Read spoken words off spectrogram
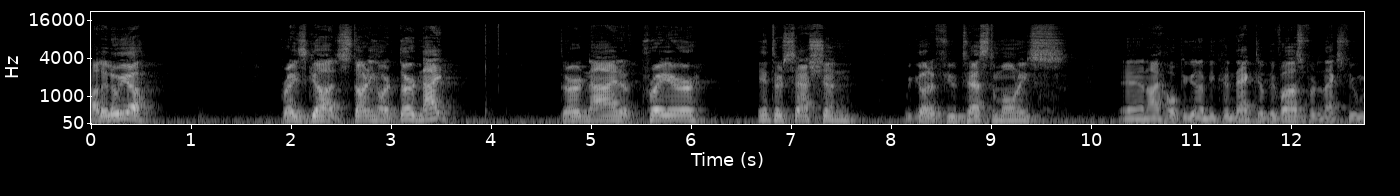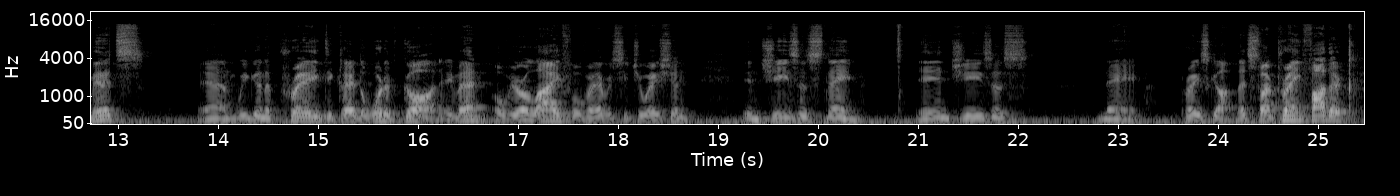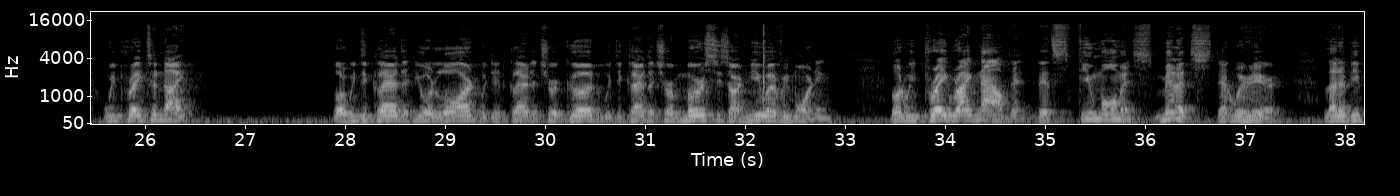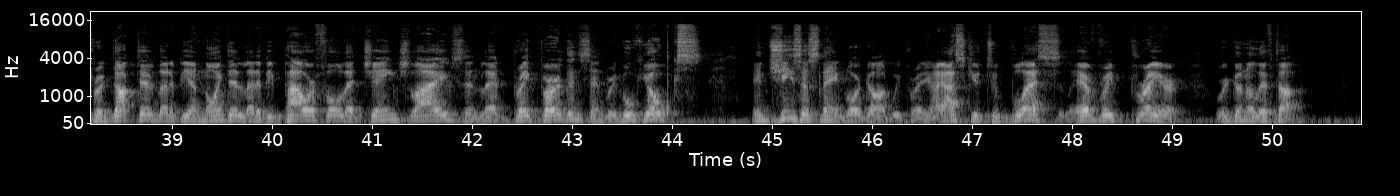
Hallelujah. Praise God. Starting our third night, third night of prayer, intercession. We got a few testimonies, and I hope you're going to be connected with us for the next few minutes. And we're going to pray, declare the word of God, amen, over your life, over every situation, in Jesus' name. In Jesus' name. Praise God. Let's start praying. Father, we pray tonight Lord, we declare that you are Lord. We declare that you're good. We declare that your mercies are new every morning. Lord, we pray right now that this few moments, minutes that we're here, let it be productive, let it be anointed, let it be powerful, let change lives and let break burdens and remove yokes. In Jesus' name, Lord God, we pray. I ask you to bless every prayer we're going to lift up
